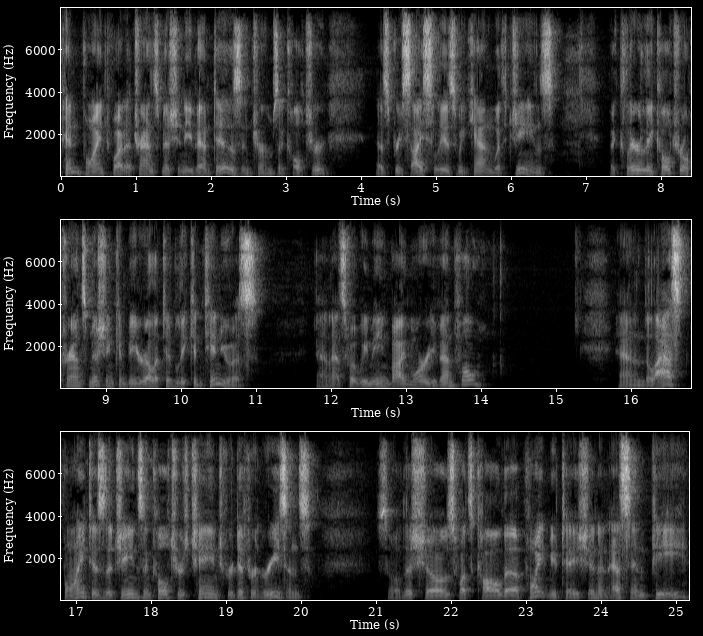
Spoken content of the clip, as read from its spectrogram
pinpoint what a transmission event is in terms of culture as precisely as we can with genes, but clearly cultural transmission can be relatively continuous, and that's what we mean by more eventful and the last point is that genes and cultures change for different reasons. So this shows what's called a point mutation, an SNP.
